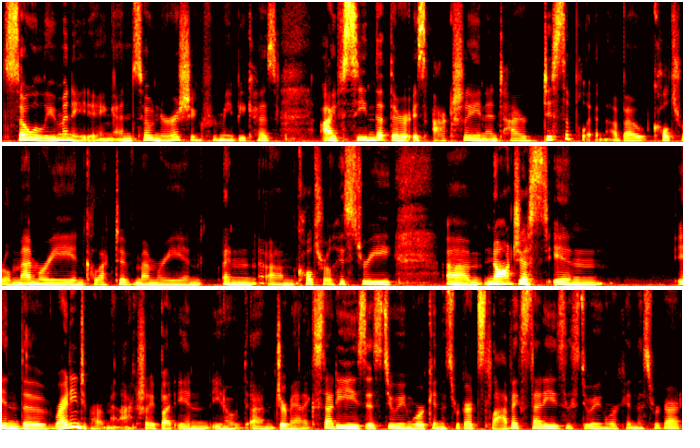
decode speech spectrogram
so illuminating and so nourishing for me because I've seen that there is actually an entire discipline about cultural memory and collective memory and and um, cultural history, um, not just in in the writing department actually, but in you know um, Germanic studies is doing work in this regard. Slavic studies is doing work in this regard.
